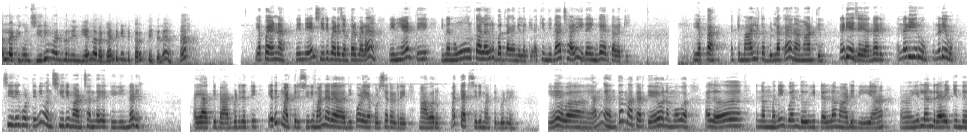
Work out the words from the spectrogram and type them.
ಅಲ್ಲ ಆಕಿಗೆ ಒಂದು ಸೀರೆ ಮಾಡಿದ್ರೆ ನಿನ್ಗೆ ಏನಾರ ಗಂಟು ಗಂಟೆ ಕರೆಕ್ತೈತೇನ ಹಾಂ? ಯಪ್ಪ ಅಣ್ಣ ನಿಂದ ಏನು ಸೀರೆ ಬೇಡ, ಜಂಪರ್ ಬೇಡ. ನೀನು ಹೇಳ್ತಿ, ಇನ್ನು ನೂರು ಕಾಲಾದ್ರೂ ಬದಲಾಗಂಗಿಲ್ಲ ಆಕಿ. ಇದಾ ಚಾಳಿ ಇದ, ಹಿಂಗೆ ಇರ್ತಾಳಕಿ ಯಪ್ಪ, ಆಕಿ ಮಾಡ್ಲಿಕ್ಕೆ ಬಿಡ್ಲಕ್ಕ? ನಾ ಮಾಡ್ತೀನಿ. ನಡಿ ಜಯ ನಡಿ. ನಡಿಯರು ನಡಿಯುವ ಸೀರೆ ಕೊಡ್ತೀನಿ, ಒಂದು ಸೀರೆ ಮಾಡಿ, ಚಂದಾಗಿ ನಡಿ. ಅಯ್ಯ ಅತ್ತಿ ಬ್ಯಾಡ್ ಬಿಡ್ರಿ ಅತ್ತಿ. ಎದಕ್ಕೆ ಮಾಡ್ತೀರಿ ಸಿರಿ? ಮನ್ಯಾರ ದೀಪಾವಳಿಯ ಕೊಡ್ಸಾರಲ್ರಿ ಮಾವರು. ಮತ್ತೆ ಯಾಕೆ ಸಿರಿ ಮಾಡ್ತೀರಿ ಬಿಡ್ರಿ? ಏವಾ ಹಂಗ ಅಂತ ಮಾತಾಡ್ತೇವ ನಮ್ಮವ್ವ. ಅಲ್ಲ ನಮ್ಮ ಮನೆಗೆ ಬಂದು ಇಟ್ಟೆಲ್ಲ ಮಾಡಿದೀಯ? ಇಲ್ಲಂದ್ರೆ ಈಕಿಂದು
